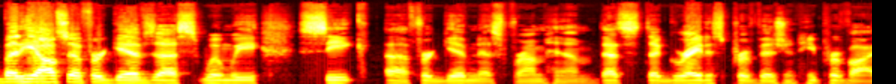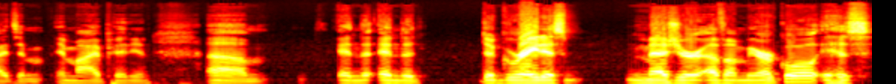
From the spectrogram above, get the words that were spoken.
but he also forgives us when we seek uh, forgiveness from him. That's the greatest provision he provides, in, in my opinion. Um, and the and the the greatest measure of a miracle is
